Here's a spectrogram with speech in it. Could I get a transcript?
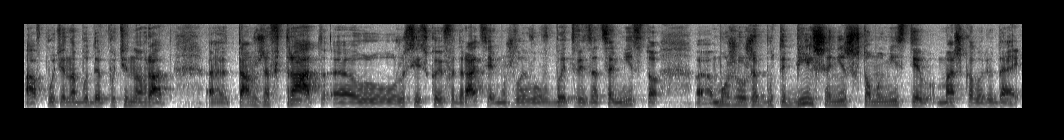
а в Путіна буде Путіноград. Е, Там вже втрат е, у Російської Федерації, можливо, в битві за це місто е, може вже бути більше, ніж в тому місті мешкало людей.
